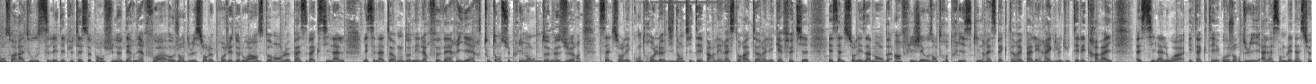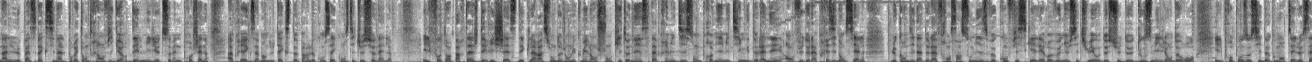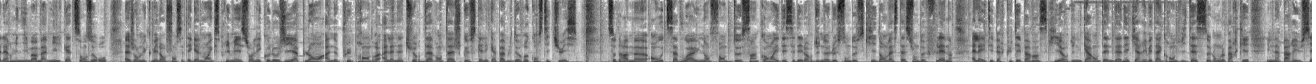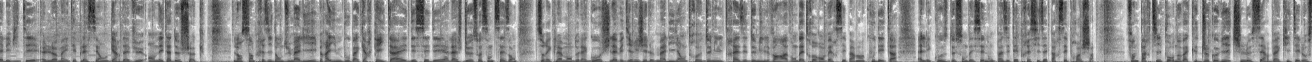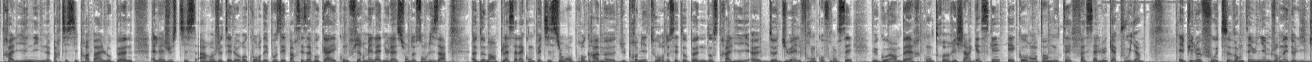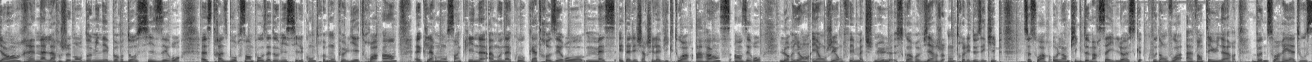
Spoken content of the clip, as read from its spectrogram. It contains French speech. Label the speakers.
Speaker 1: Bonsoir à tous. Les députés se penchent une dernière fois aujourd'hui sur le projet de loi instaurant le pass vaccinal. Les sénateurs ont donné leur feu vert hier tout en supprimant deux mesures, celle sur les contrôles d'identité par les restaurateurs et les cafetiers et celle sur les amendes infligées aux entreprises qui ne respecteraient pas les règles du télétravail. Si la loi est actée aujourd'hui à l'Assemblée nationale, le pass vaccinal pourrait entrer en vigueur dès le milieu de semaine prochaine après examen du texte par le Conseil constitutionnel. Il faut un partage des richesses. Déclaration de Jean-Luc Mélenchon qui tenait cet après-midi son premier meeting de l'année en vue de la présidentielle. Le candidat de la France insoumise veut confisquer les revenus situés au-dessus de 12 millions d'euros. Il propose aussi d'augmenter le salaire minimum à 1400 euros. Jean-Luc Mélenchon s'est également exprimé sur l'écologie, appelant à ne plus prendre à la nature davantage que ce qu'elle est capable de reconstituer. Ce drame en Haute-Savoie, une enfant de 5 ans est décédée lors d'une leçon de ski dans la station de Flaine. Elle a été percutée par un skieur d'une quarantaine d'années qui arrivait à grande vitesse selon le parquet. Il n'a pas réussi à l'éviter. L'homme a été placé en garde à vue en état de choc. L'ancien président du Mali, Ibrahim Boubacar Keïta, est décédé à l'âge de 76 ans. Se réclamant de la gauche, il avait dirigé le Mali entre 2013 et 2020 avant d'être renversé par un coup d'État. Les causes de son décès n'ont pas été précisées par ses proches. Fin de partie pour Novak Djokovic. Le Serbe a quitté l'Australie. Il ne participera pas à l'Open. La justice a rejeté le recours déposé par ses avocats et confirmé l'annulation de son visa. Demain, place à la compétition. Au programme du premier tour de cet Open d'Australie, deux duels franco-français. Hugo Humbert contre Richard Gasquet et Corentin Moutet face à Lucas Pouille. Et puis le foot, 21e journée de Ligue 1. Rennes a largement dominé Bordeaux 6-0. Strasbourg s'impose à domicile contre Montpellier 3-1. Clermont s'incline à Monaco 4-0. Metz est allé chercher la victoire à Reims 1-0. Lorient et Angers ont fait match nul. Score vierge entre les deux équipes. Ce soir, Olympique de Marseille-LOSC. Coup d'envoi à 21h. Bonne soirée à tous.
